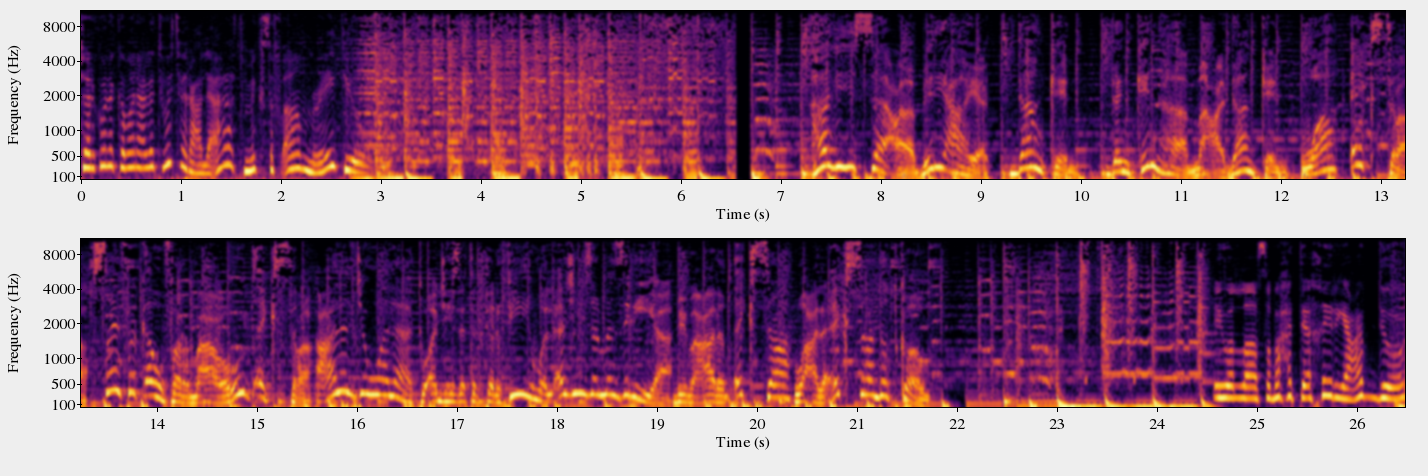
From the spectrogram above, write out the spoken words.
شاركونا كمان على تويتر على at Mix FM Radio. هذه الساعة برعاية دانكن. دانكنها مع دانكن وإكسترا. صيفك أوفر مع عروض إكسترا. على الجوالات وأجهزة الترفيه والأجهزة المنزلية بمعارض إكسترا وعلى eXtra dot com. أي والله صباح التأخير يا عبدو.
